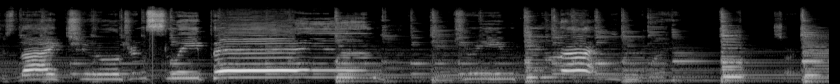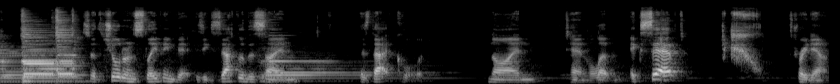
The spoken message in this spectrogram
Just like children sleeping, dream. Sorry. So the children's sleeping bit is exactly the same as that chord 9, 10, 11, except three down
